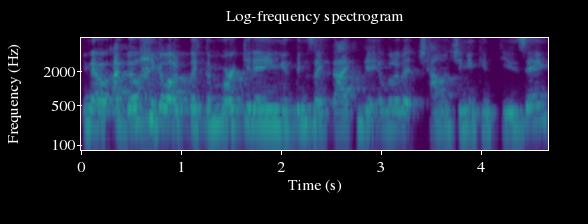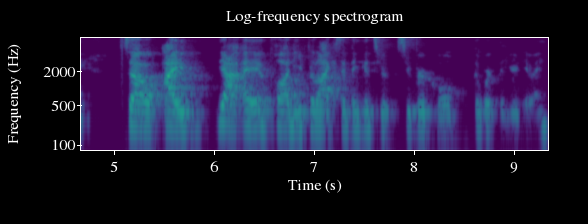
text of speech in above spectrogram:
you know I feel like a lot of like the marketing and things like that can get a little bit challenging and confusing. So I yeah I applaud you for that because I think it's super cool the work that you're doing.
